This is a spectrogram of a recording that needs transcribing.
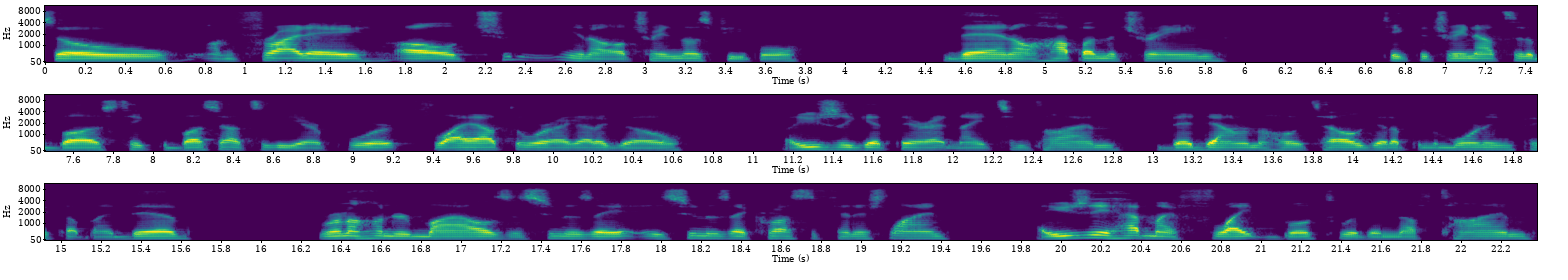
So on Friday I'll tr- you know I'll train those people. Then I'll hop on the train, take the train out to the bus, take the bus out to the airport, fly out to where I gotta go. I usually get there at night sometime, bed down in the hotel, get up in the morning, pick up my bib, run 100 miles. As soon as I as soon as I cross the finish line, I usually have my flight booked with enough time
